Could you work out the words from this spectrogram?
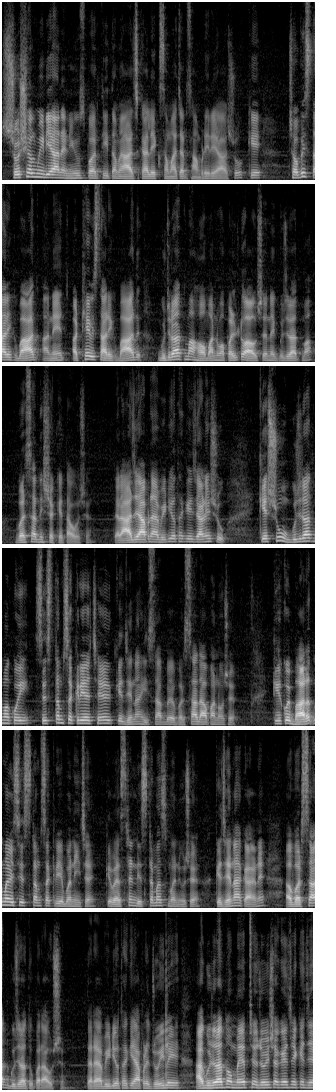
સોશિયલ મીડિયા અને ન્યૂઝ પરથી તમે આજકાલ એક સમાચાર સાંભળી રહ્યા છો કે છવ્વીસ તારીખ બાદ અને અઠ્યાવીસ તારીખ બાદ ગુજરાતમાં હવામાનમાં પલટો આવશે અને ગુજરાતમાં વરસાદની શક્યતાઓ છે. ત્યારે આજે આપણે આ વીડિયો થકી જાણીશું કે શું ગુજરાતમાં કોઈ સિસ્ટમ સક્રિય છે કે જેના હિસાબે વરસાદ આવવાનો છે? કે કોઈ ભારતમાં એવી સિસ્ટમ સક્રિય બની છે? કે વેસ્ટર્ન ડિસ્ટર્બન્સ બન્યું છે? કે જેના કારણે આ વરસાદ ગુજરાત ઉપર આવશે? ત્યારે આ વીડિયો થકી આપણે જોઈ લઈએ. આ ગુજરાતનો મેપ છે, જોઈ શકે છે કે જે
